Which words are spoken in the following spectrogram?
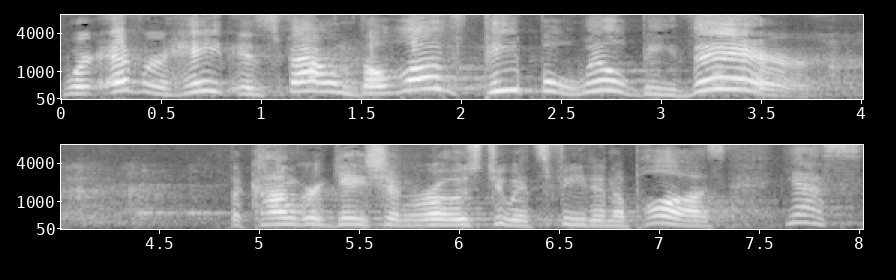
wherever hate is found, the love people will be there. The congregation rose to its feet in applause. Yes,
